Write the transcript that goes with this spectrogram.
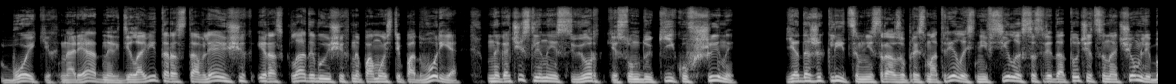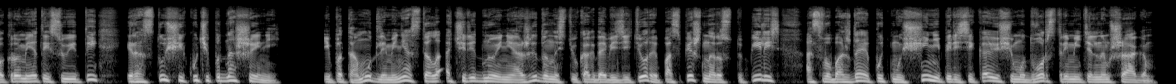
Бойких, нарядных, деловито расставляющих и раскладывающих на помосте подворья многочисленные свертки, сундуки, кувшины. Я даже к лицам не сразу присмотрелась, не в силах сосредоточиться на чем-либо, кроме этой суеты и растущей кучи подношений. И потому для меня стало очередной неожиданностью, когда визитеры поспешно расступились, освобождая путь мужчине, пересекающему двор стремительным шагом.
